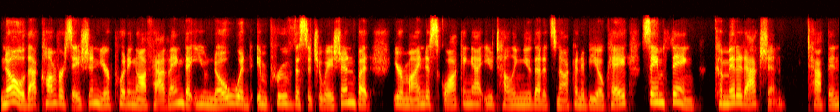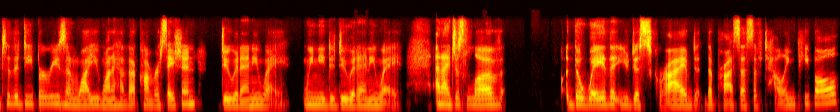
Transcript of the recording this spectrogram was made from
no that conversation you're putting off having that you know would improve the situation but your mind is squawking at you telling you that it's not going to be okay same thing committed action tap into the deeper reason why you want to have that conversation do it anyway we need to do it anyway. And I just love the way that you described the process of telling people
